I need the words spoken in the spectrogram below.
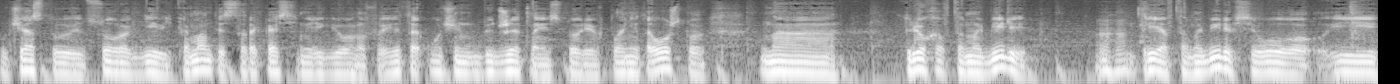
участвуют 49 команд из 47 регионов. И это очень бюджетная история в плане того, что на трех автомобилей Три автомобиля всего, и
